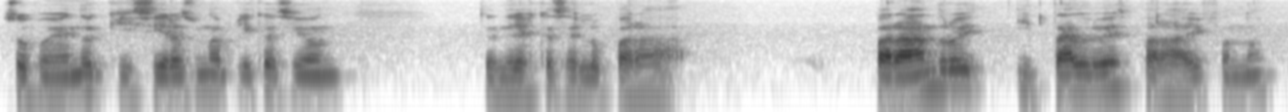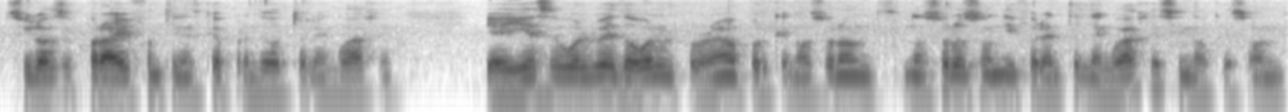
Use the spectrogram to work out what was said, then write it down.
suponiendo que hicieras una aplicación, tendrías que hacerlo para, para Android y tal vez para iPhone, ¿no? Si lo haces para iPhone tienes que aprender otro lenguaje. Y ahí ya se vuelve doble el problema porque no solo, no solo son diferentes lenguajes, sino que son,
